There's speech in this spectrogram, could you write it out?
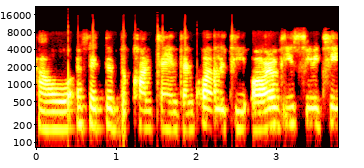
how effective the content and quality are of these CBT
